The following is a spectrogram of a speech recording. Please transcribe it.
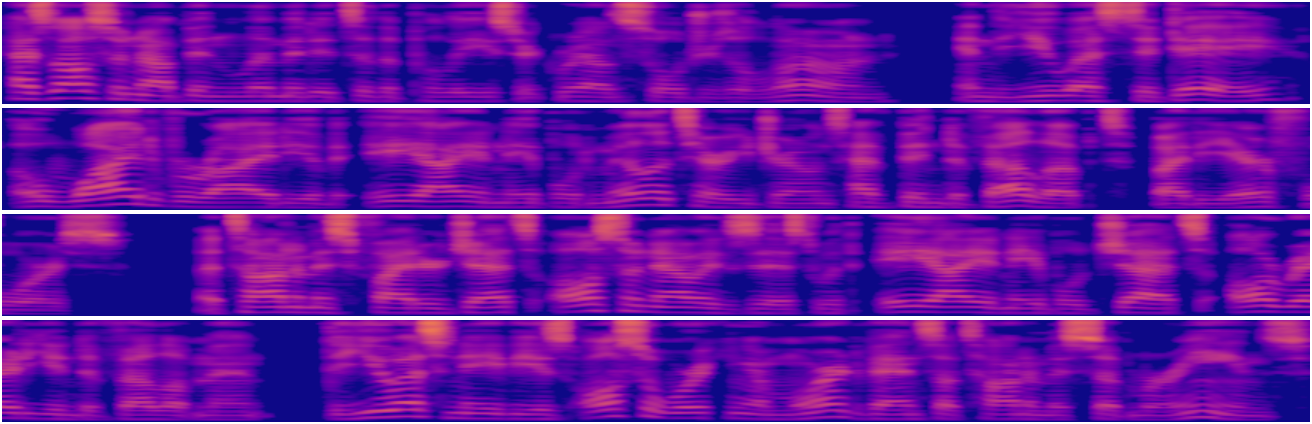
has also not been limited to the police or ground soldiers alone. In the US today, a wide variety of AI enabled military drones have been developed by the Air Force. Autonomous fighter jets also now exist with AI enabled jets already in development. The US Navy is also working on more advanced autonomous submarines.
